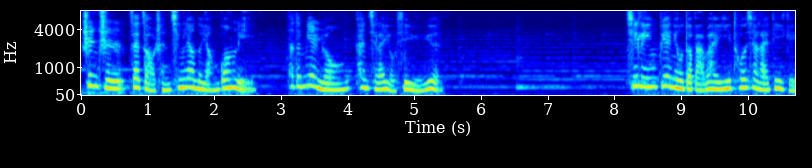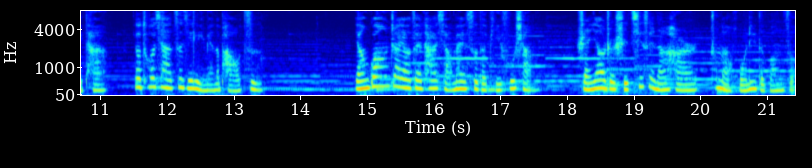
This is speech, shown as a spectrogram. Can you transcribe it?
甚至在早晨清亮的阳光里，他的面容看起来有些愉悦。麒麟别扭地把外衣脱下来递给他，又脱下自己里面的袍子。阳光照耀在他小麦色的皮肤上，闪耀着十七岁男孩充满活力的光泽。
